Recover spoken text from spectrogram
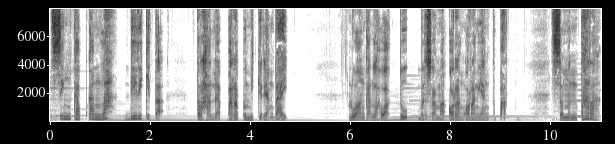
singkapkanlah diri kita terhadap para pemikir yang baik luangkanlah waktu bersama orang-orang yang tepat. Sementara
